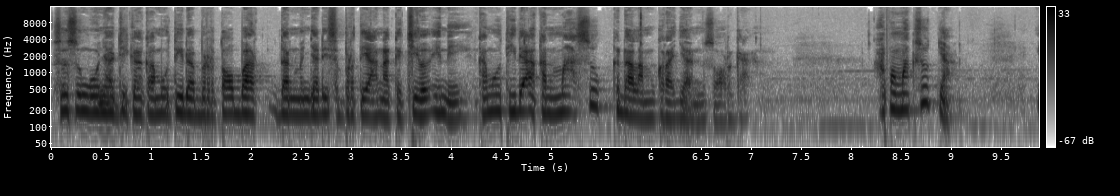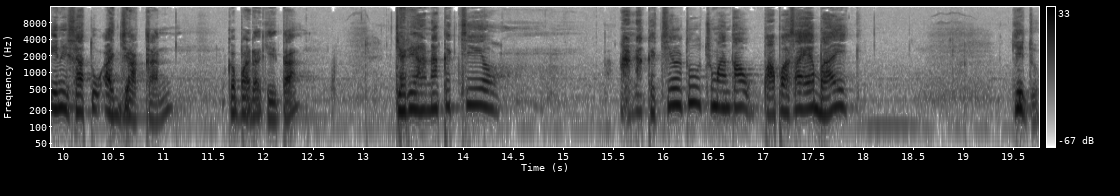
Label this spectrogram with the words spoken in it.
sesungguhnya jika kamu tidak bertobat dan menjadi seperti anak kecil ini, kamu tidak akan masuk ke dalam kerajaan sorga. Apa maksudnya? Ini satu ajakan kepada kita, jadi anak kecil Anak kecil tuh cuma tahu papa saya baik. Gitu.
